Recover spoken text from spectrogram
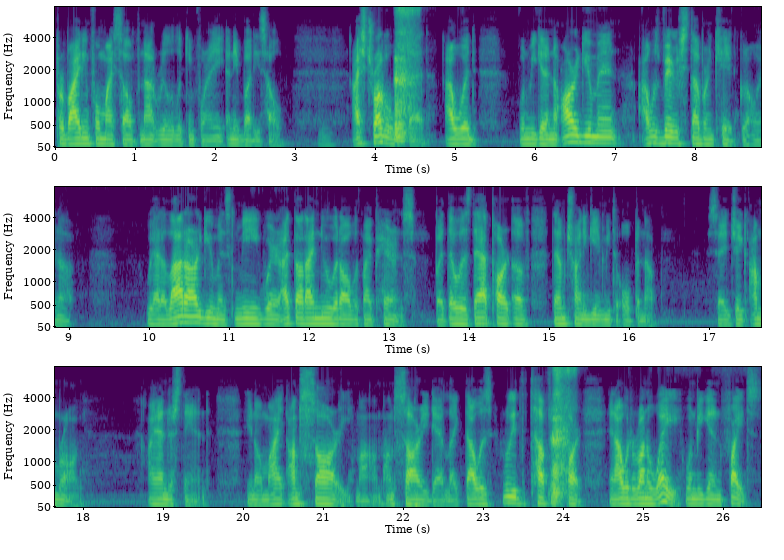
providing for myself not really looking for any, anybody's help. I struggle with that. I would when we get in an argument, I was very stubborn kid growing up. We had a lot of arguments, me, where I thought I knew it all with my parents. But there was that part of them trying to get me to open up. Say, Jake, I'm wrong. I understand. You know, my I'm sorry, mom. I'm sorry, dad. Like that was really the toughest part. And I would run away when we get in fights.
